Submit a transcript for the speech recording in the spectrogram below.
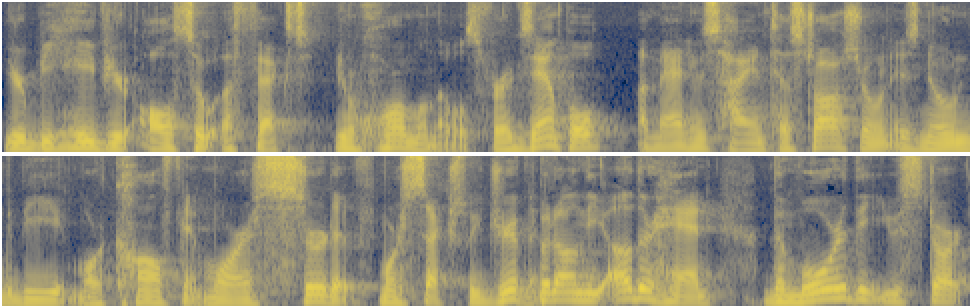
your behavior also affects your hormone levels. For example, a man who's high in testosterone is known to be more confident, more assertive, more sexually driven. But on the other hand, the more that you start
